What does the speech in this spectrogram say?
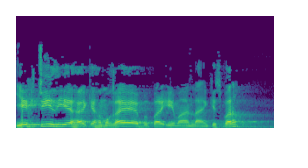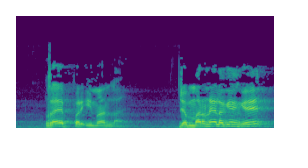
ایک چیز یہ ہے کہ ہم غیب پر ایمان لائیں۔ کس پر؟ غیب پر ایمان لائیں۔ جب مرنے لگیں گے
